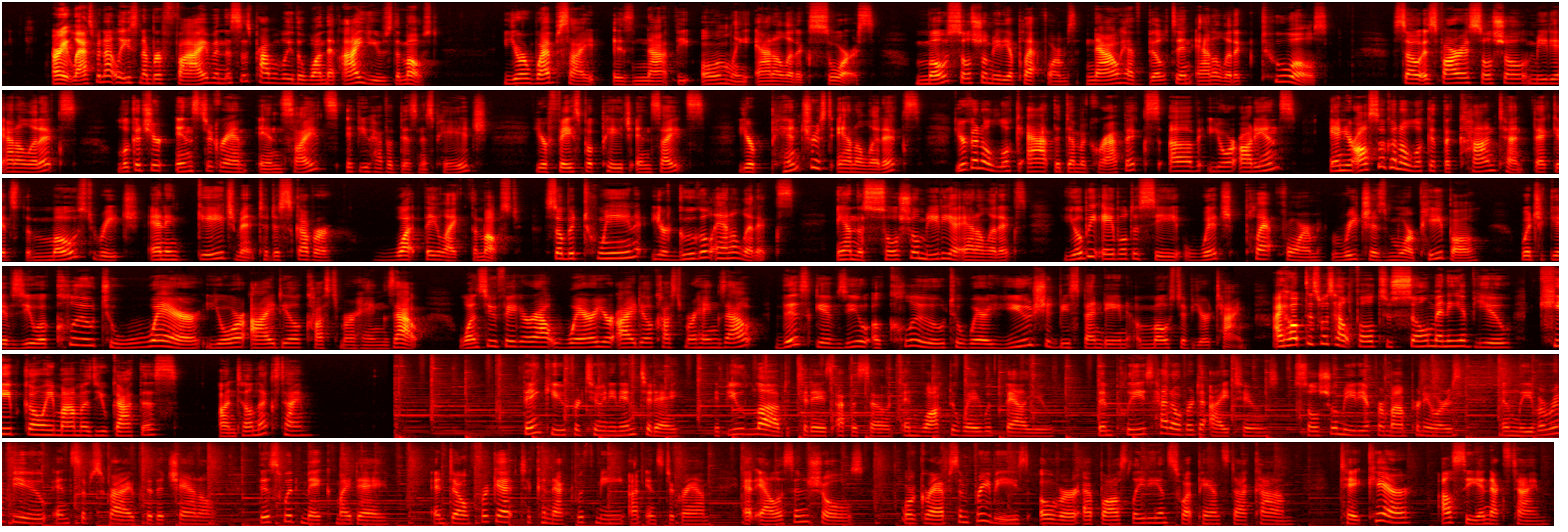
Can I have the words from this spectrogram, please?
All right, last but not least, number five, and this is probably the one that I use the most. Your website is not the only analytics source. Most social media platforms now have built in analytic tools. So, as far as social media analytics, look at your Instagram insights if you have a business page, your Facebook page insights, your Pinterest analytics. You're going to look at the demographics of your audience and you're also going to look at the content that gets the most reach and engagement to discover what they like the most. So, between your Google Analytics and the social media analytics, you'll be able to see which platform reaches more people, which gives you a clue to where your ideal customer hangs out. Once you figure out where your ideal customer hangs out, this gives you a clue to where you should be spending most of your time. I hope this was helpful to so many of you. Keep going, mamas. You got this. Until next time. Thank you for tuning in today. If you loved today's episode and walked away with value, then please head over to iTunes, social media for mompreneurs, and leave a review and subscribe to the channel. This would make my day. And don't forget to connect with me on Instagram at Allison Scholes or grab some freebies over at bossladyinsweatpants.com. Take care. I'll see you next time.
